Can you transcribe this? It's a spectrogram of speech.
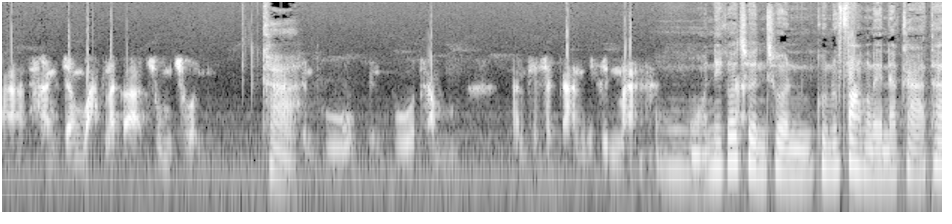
อ่าทางจังหวัดแล้วก็ชุมชน ค่ะ เป็นผู้เป็นผู้ทำ ทำเทศกาลนี้ขึ้นมาโอ้โหอันนี้ก็เชิญชวนคุณผู้ฟังเลยนะคะ ถ้า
